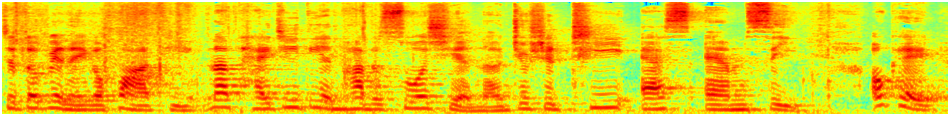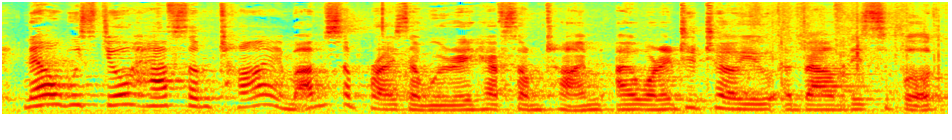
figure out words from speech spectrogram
这都变成一个话题。那台积电它的缩写呢，就是 TSMC。Okay, now we still have some time. I'm surprised that we already have some time. I wanted to tell you about this book.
